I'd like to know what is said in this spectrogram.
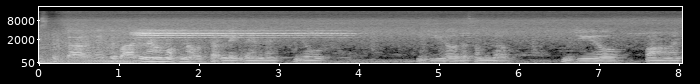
इस प्रकार है के बाद में हम अपना उत्तर लिख देंगे, जो ज़ीरो दशमलव ज़ीरो पाँच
